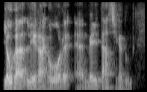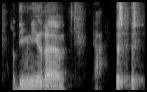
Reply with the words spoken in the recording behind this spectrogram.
yoga-leraar geworden en meditatie gaan doen. Dus op die manier, uh, ja, dus, dus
